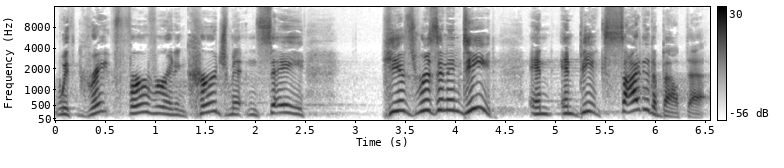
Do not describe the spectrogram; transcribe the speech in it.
with great fervor and encouragement and say, He is risen indeed, and, and be excited about that.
